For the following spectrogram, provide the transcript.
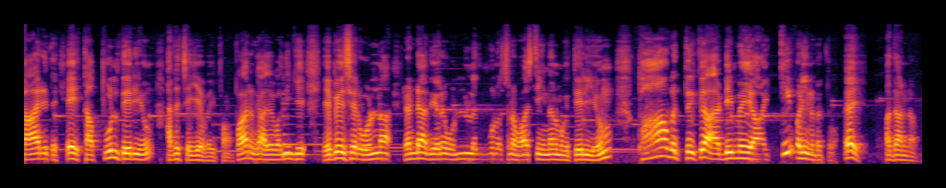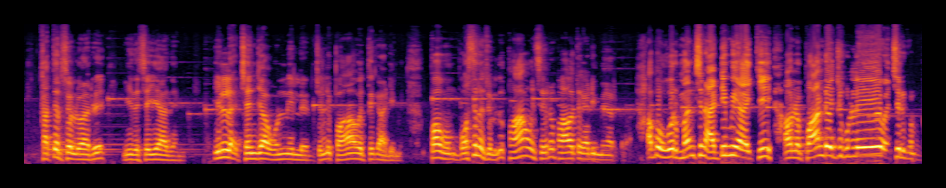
காரியத்தை ஏய் தப்புன்னு தெரியும் அதை செய்ய வைப்பான். பாருங்க அதை வந்து இங்கே எபேசியர் ஒன்றா ரெண்டாவது இடம் ஒன்று மூணு வருஷம் வாசித்தீங்கன்னா நமக்கு தெரியும். பாவத்துக்கு அடிமையாக்கி வழி நடத்துவோம் ஏய் அதான் கத்தர் சொல்லுவார் இதை செய்யாதேன்னு. இல்லை செஞ்சால் ஒன்றும் இல்லைன்னு சொல்லி பாவத்துக்கு அடிமை. பாவம் வசனம் சொல்லுது பாவம் செய்கிற பாவத்துக்கு அடிமையாக இருக்கிறான். அப்போ ஒரு மனுஷனை அடிமையாக்கி அவனை பாண்டேஜுக்குள்ளே வச்சிருக்கணும்.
